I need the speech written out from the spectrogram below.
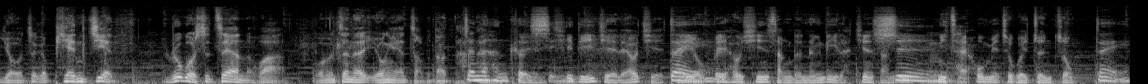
有这个偏见。如果是这样的话。我们真的永远找不到答案，真的很可惜。去理解、了解，才有背后欣赏的能力了，鉴赏力，是你才后面就会尊重。对，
